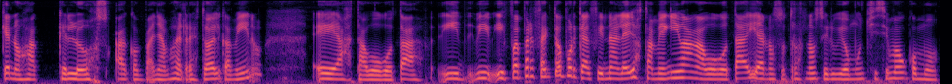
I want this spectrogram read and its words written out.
que, nos, que los acompañamos el resto del camino eh, hasta Bogotá. Y, y- y fue perfecto porque al final ellos también iban a Bogotá y a nosotros nos sirvió muchísimo como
